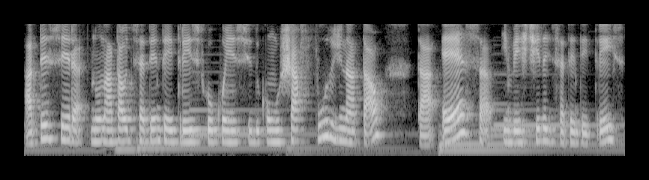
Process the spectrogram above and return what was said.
A terceira, no Natal de 73, ficou conhecido como Chafurdo de Natal, tá? Essa investida de 73,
